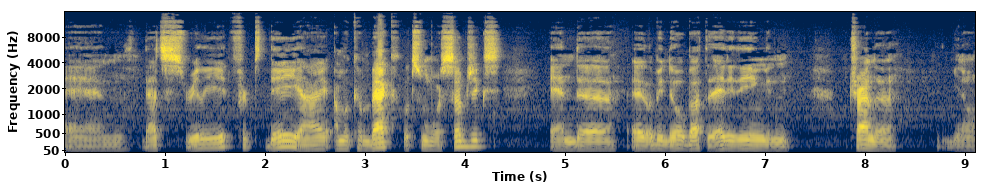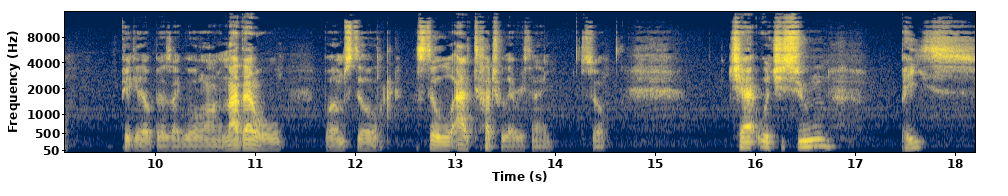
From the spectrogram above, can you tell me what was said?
And that's really it for today. I, I'm going to come back with some more subjects and uh, let me know about the editing and I'm trying to, you know, pick it up as I go along. I'm not that old, but I'm still still out of touch with everything. So, chat with you soon. Peace.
